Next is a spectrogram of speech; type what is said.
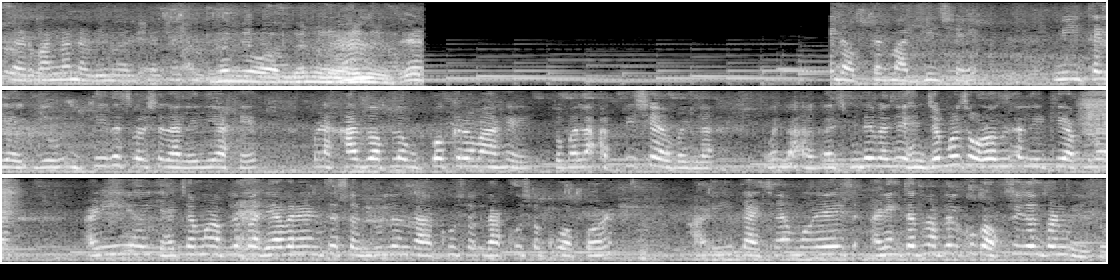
सर्वांना नवीन वर्षाच्या. धन्यवाद धन्यवाद. डॉक्टर माधवी शे. मी इथे ये- येऊन तीनच वर्ष झालेली आहेत पण हा जो आपला उपक्रम आहे तो मला अतिशय आवडला. पण आकाश म्हणजे म्हणजे ह्यांच्यामुळेच ओळख झाली की आपलं आणि ह्याच्यामुळे आपलं पर्यावरणाचं संतुलन राखू शक राखू शकू आपण. आणि त्याच्यामुळे आणि ह्याच्यातून आपल्याला खूप ऑक्सिजन पण मिळतो.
